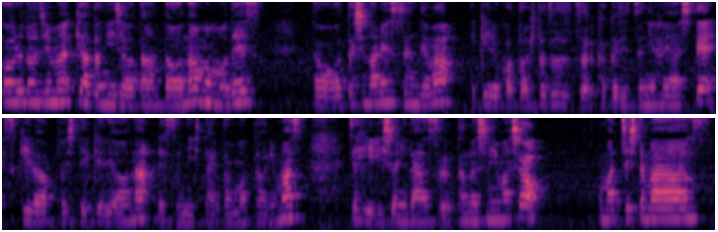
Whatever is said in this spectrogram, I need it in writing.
ゴールドジム京都2条担当のももです。私のレッスンではできることを一つずつ確実に増やしてスキルアップしていけるようなレッスンにしたいと思っております。ぜひ一緒にダンス楽しみましょう。お待ちしてます。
